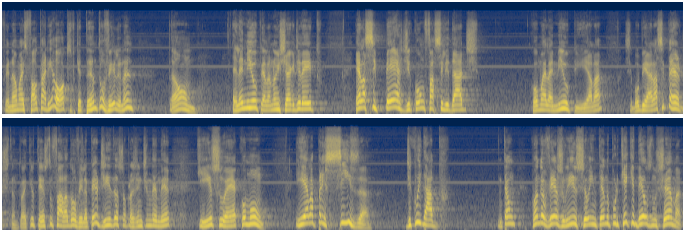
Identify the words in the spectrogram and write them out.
Falei, não, mas faltaria óculos, porque é tanta ovelha, né? Então, ela é míope, ela não enxerga direito. Ela se perde com facilidade. Como ela é míope, ela se bobear, ela se perde. Tanto é que o texto fala da ovelha perdida, só para a gente entender que isso é comum. E ela precisa de cuidado. Então, quando eu vejo isso, eu entendo por que, que Deus nos chama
